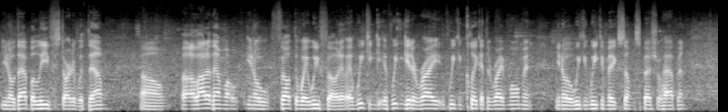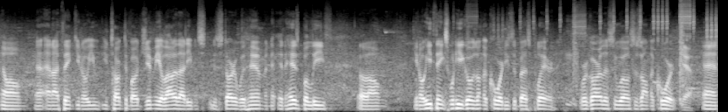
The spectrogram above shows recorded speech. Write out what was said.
you know that belief started with them. Um, a lot of them, you know, felt the way we felt. If we can, if we can get it right, if we can click at the right moment, you know, we can we can make something special happen. Um, and, and, I think you know you, you talked about Jimmy. A lot of that even started with him and, and his belief um, you know, he thinks when he goes on the court, he's the best player, regardless who else is on the court. Yeah. And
